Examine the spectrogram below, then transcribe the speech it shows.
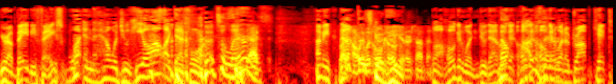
You're a baby face. What in the hell would you heel out like that for? That's hilarious. I mean, Like now- Hollywood that's Hulk good heat. Hogan or something. Well, Hogan wouldn't do that. No, Hogan, Hogan, Hogan would have drop kicked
